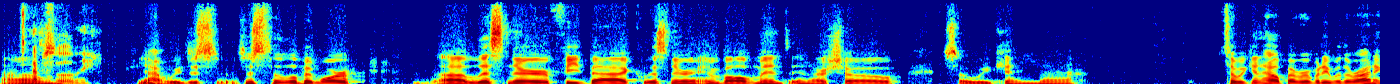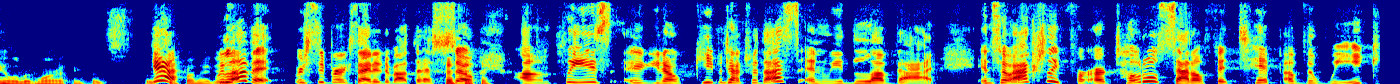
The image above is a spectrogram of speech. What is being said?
Um, Absolutely. yeah, we just just a little bit more uh, listener feedback, listener involvement in our show, so we can uh, so we can help everybody with the riding a little bit more. I think that's, that's Yeah, a fun idea. We love it. We're super excited about this. So um, please, uh, you know, keep in touch with us, and we'd love that. And so, actually, for our total saddle fit tip of the week,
